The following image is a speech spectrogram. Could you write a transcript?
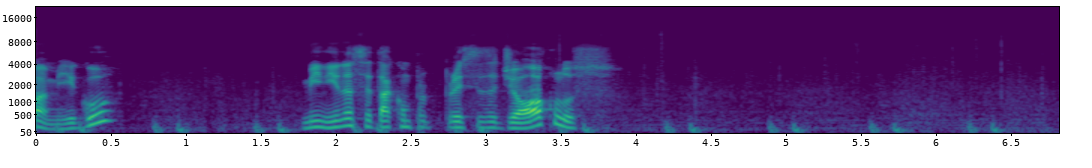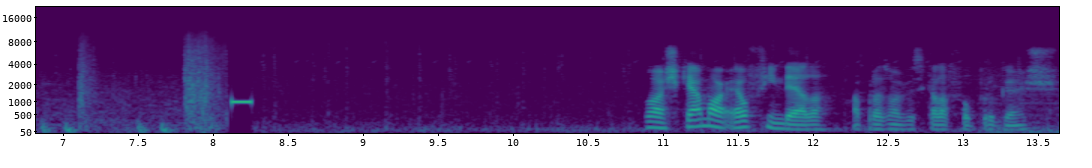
amigo? Menina, você tá com precisa de óculos? Eu acho que é, é o fim dela, a próxima vez que ela for pro gancho.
